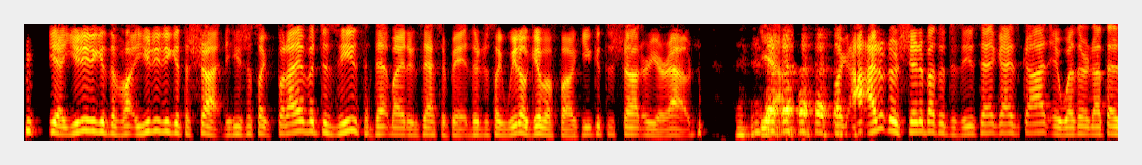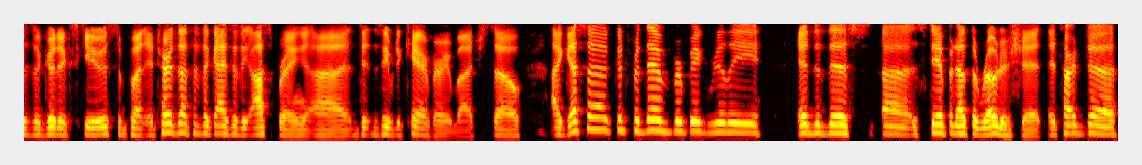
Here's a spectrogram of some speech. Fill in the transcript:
Yeah, you need to get the you need to get the shot. And he's just like, but I have a disease that that might exacerbate. They're just like, we don't give a fuck. You get the shot or you're out. yeah. Like I, I don't know shit about the disease that guy's got and whether or not that is a good excuse, but it turns out that the guys at the Offspring uh, didn't seem to care very much. So I guess uh, good for them for being really into this uh, stamping out the Rona shit. It's hard to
